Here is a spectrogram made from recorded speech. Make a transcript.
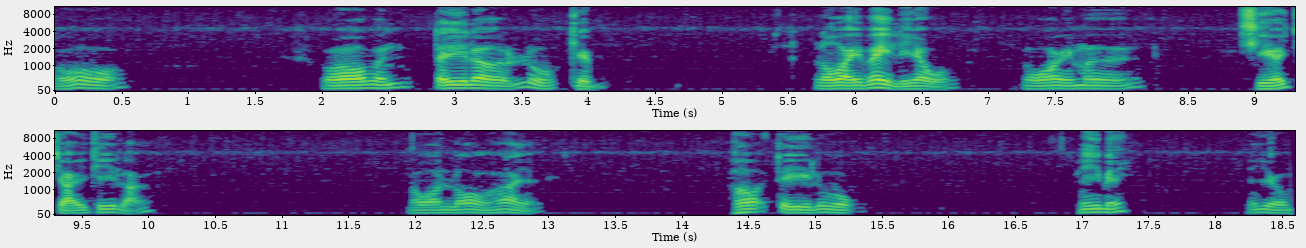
โอ้โอ้มันตีแล้วลูกเก็บลอยไม่เลี้ยวลอยมือ เสียใจทีหลัง นอนร้องไห้เพราะตีลูก มีไหมนิยม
